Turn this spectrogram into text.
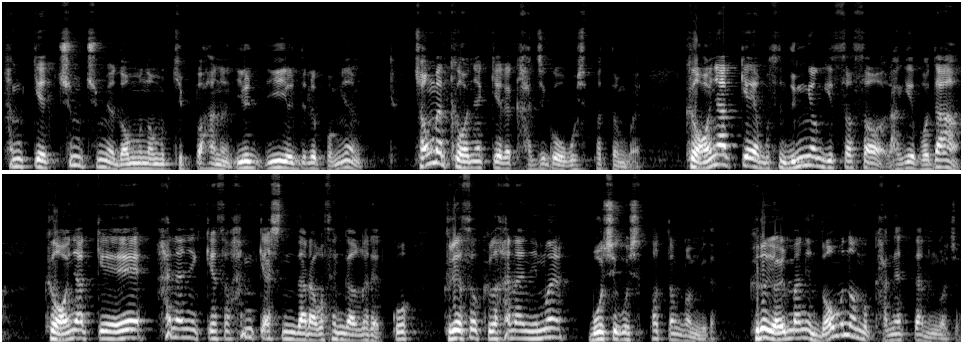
함께 춤추며 너무너무 기뻐하는 일, 이 일들을 보면 정말 그 언약계를 가지고 오고 싶었던 거예요. 그 언약계에 무슨 능력이 있어서라기보다 그 언약계에 하나님께서 함께 하신다라고 생각을 했고 그래서 그 하나님을 모시고 싶었던 겁니다. 그런 열망이 너무너무 강했다는 거죠.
